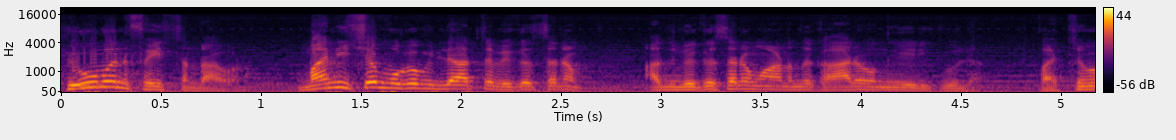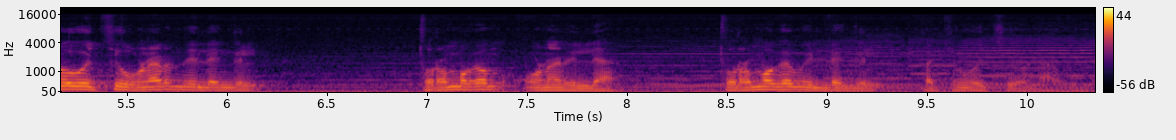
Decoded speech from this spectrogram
ഹ്യൂമൻ ഫേസ് ഉണ്ടാകണം മനുഷ്യമുഖമില്ലാത്ത വികസനം അത് വികസനമാണെന്ന് കാലം അംഗീകരിക്കില്ല പശ്ചിമ കൊച്ചി ഉണർന്നില്ലെങ്കിൽ തുറമുഖം ഉണരില്ല. തുറമുഖമില്ലെങ്കിൽ പശ്ചിമ കൊച്ചി ഉണ്ടാവില്ല.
